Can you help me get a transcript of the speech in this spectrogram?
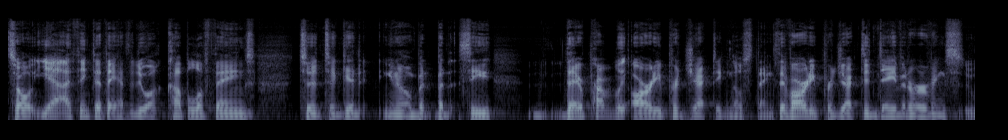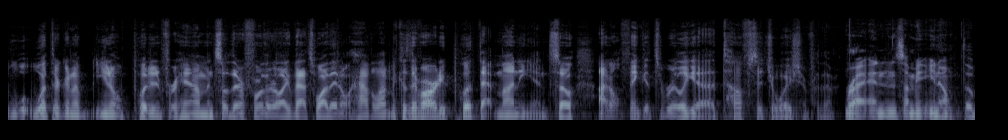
So yeah, I think that they have to do a couple of things to to get you know, but but see, they're probably already projecting those things. They've already projected David Irving's what they're going to, you know, put in for him, and so therefore they're like, that's why they don't have a lot because they've already put that money in. So I don't think it's really a tough situation for them. Right, and I mean, you know, the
